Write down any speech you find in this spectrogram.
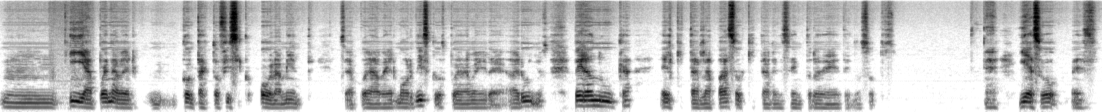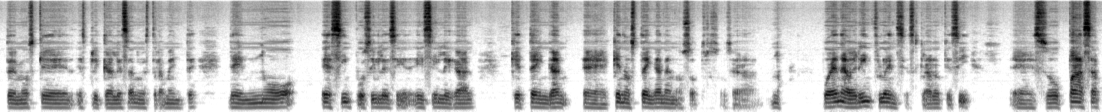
Mm, y ya pueden haber mm, contacto físico, obviamente. O sea, puede haber mordiscos, puede haber eh, aruños, pero nunca el quitar la paz o quitar el centro de nosotros y eso es, tenemos que explicarles a nuestra mente de no es imposible, es, ilegal que tengan, eh, que nos tengan a nosotros. O sea, no. Pueden haber influencias, claro que sí. Eso pasa,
